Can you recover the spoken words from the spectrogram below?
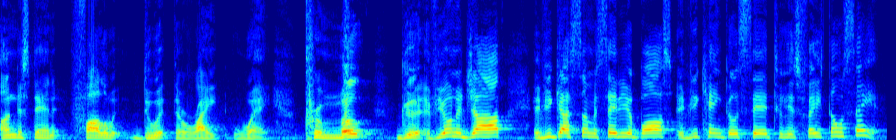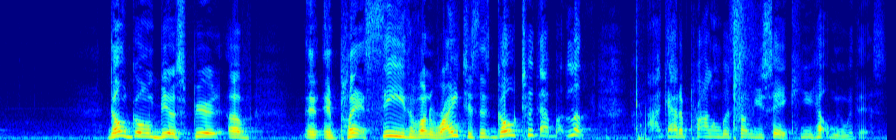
Understand it. Follow it. Do it the right way. Promote good. If you're on a job, if you got something to say to your boss, if you can't go say it to his face, don't say it. Don't go and be a spirit of and, and plant seeds of unrighteousness. Go to that. Look, I got a problem with something you said. Can you help me with this?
